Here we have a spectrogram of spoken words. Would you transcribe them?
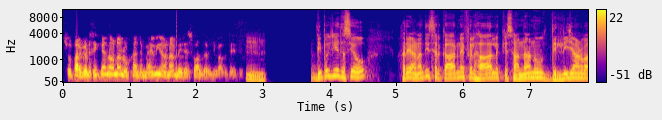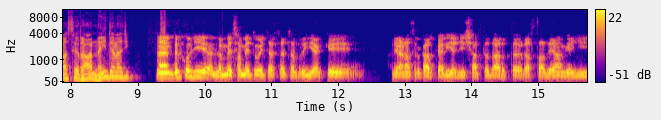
ਸੋ ਪ੍ਰਗਟ ਸਿੰਘ ਕਹਿੰਦਾ ਉਹਨਾਂ ਲੋਕਾਂ 'ਚ ਮੈਂ ਵੀ ਆਉਣਾ ਮੇਰੇ ਸਵਾਲ ਦਾ ਜਵਾਬ ਦੇ ਦਿਓ। ਦੀਪਕ ਜੀ ਦੱਸਿਓ ਹਰਿਆਣਾ ਦੀ ਸਰਕਾਰ ਨੇ ਫਿਲਹਾਲ ਕਿਸਾਨਾਂ ਨੂੰ ਦਿੱਲੀ ਜਾਣ ਵਾਸਤੇ ਰਾਹ ਨਹੀਂ ਦੇਣਾ ਜੀ। ਬਿਲਕੁਲ ਜੀ ਲੰਮੇ ਸਮੇਂ ਤੋਂ ਇਹ ਚਰਚਾ ਚੱਲ ਰਹੀ ਹੈ ਕਿ ਹਰਿਆਣਾ ਸਰਕਾਰ ਕਹਿ ਰਹੀ ਹੈ ਜੀ ਸ਼ਰਤ ਆਧਾਰਿਤ ਰਸਤਾ ਦੇਵਾਂਗੇ ਜੀ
